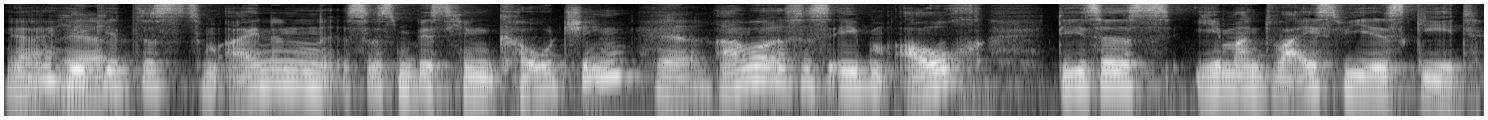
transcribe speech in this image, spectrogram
Ja, hier ja. geht es zum einen, ist es ein bisschen Coaching, ja. aber es ist eben auch dieses, jemand weiß, wie es geht.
